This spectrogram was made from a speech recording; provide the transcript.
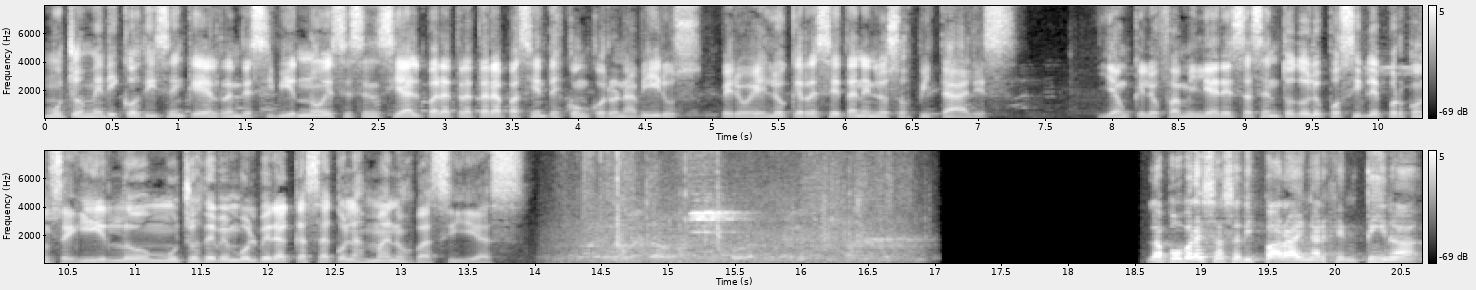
Muchos médicos dicen que el remdesivir no es esencial para tratar a pacientes con coronavirus, pero es lo que recetan en los hospitales. Y aunque los familiares hacen todo lo posible por conseguirlo, muchos deben volver a casa con las manos vacías. La pobreza se dispara en Argentina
